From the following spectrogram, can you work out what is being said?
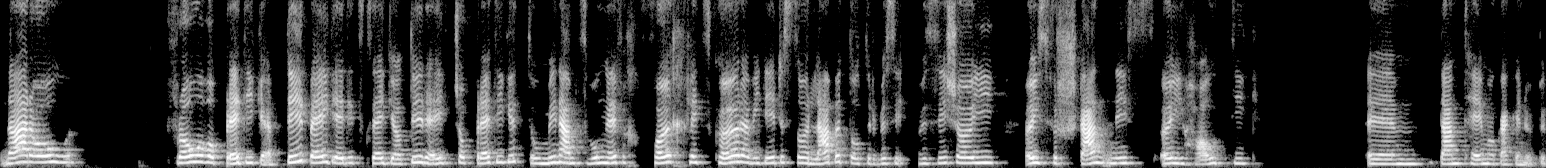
dann auch Frauen, die predigen. Ihr beide habt jetzt gesagt, ja, ihr habt schon predigt und wir haben gezwungen, einfach von euch zu hören, wie ihr das so erlebt oder was, was ist euer, euer Verständnis, eure Haltung ähm, diesem Thema gegenüber.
